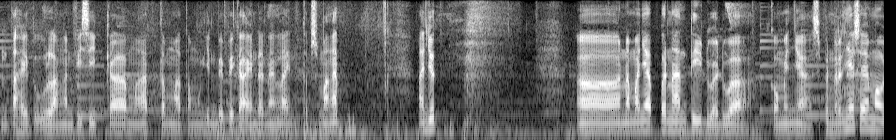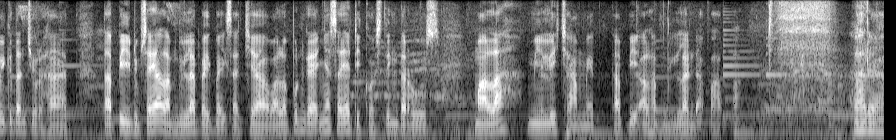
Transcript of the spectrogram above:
entah itu ulangan fisika, matem atau mungkin BPKN dan lain-lain tetap semangat. Lanjut. Uh, namanya penanti dua-dua komennya. Sebenarnya saya mau ikutan curhat tapi hidup saya alhamdulillah baik-baik saja walaupun kayaknya saya di ghosting terus. Malah milih jamet tapi alhamdulillah ndak apa-apa ada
